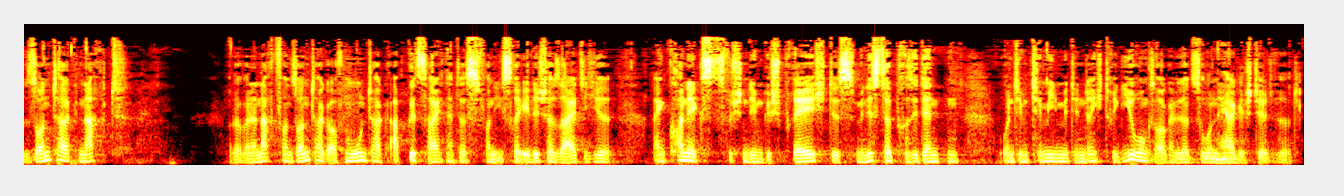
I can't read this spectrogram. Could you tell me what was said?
Sonntagnacht oder bei der Nacht von Sonntag auf Montag abgezeichnet, dass von israelischer Seite hier ein Konnex zwischen dem Gespräch des Ministerpräsidenten und dem Termin mit den Nichtregierungsorganisationen hergestellt wird.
